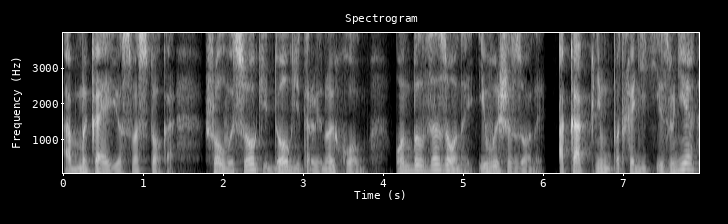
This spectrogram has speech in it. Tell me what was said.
обмыкая ее с востока, шел высокий, долгий травяной холм. Он был за зоной и выше зоны, а как к нему подходить извне,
